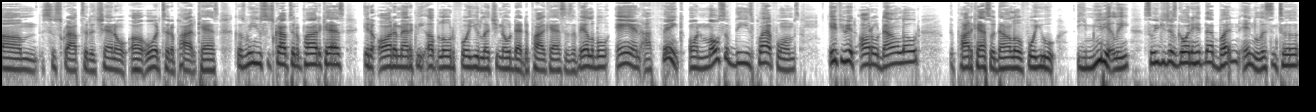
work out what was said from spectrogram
um subscribe to the channel uh, or to the podcast because when you subscribe to the podcast it'll automatically upload for you let you know that the podcast is available and i think on most of these platforms if you hit auto download the podcast will download for you immediately. So you can just go ahead and hit that button and listen to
